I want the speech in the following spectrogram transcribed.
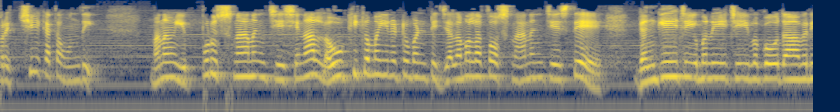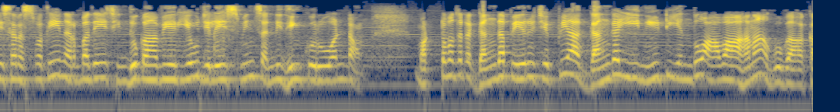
ప్రత్యేకత ఉంది. మనం ఎప్పుడు స్నానం చేసినా లౌకికమైనటువంటి జలములతో స్నానం చేస్తే గంగే చైమనే చైవ గోదావరి సరస్వతి నర్మదే సింధు కావేర్యౌ జలేస్మిన్ సన్నిధింకురు అంటాం. మొట్టమొదట గంగ పేరు చెప్పి ఆ గంగ ఈ నీటి ఎందు ఆవాహన అగుగాక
